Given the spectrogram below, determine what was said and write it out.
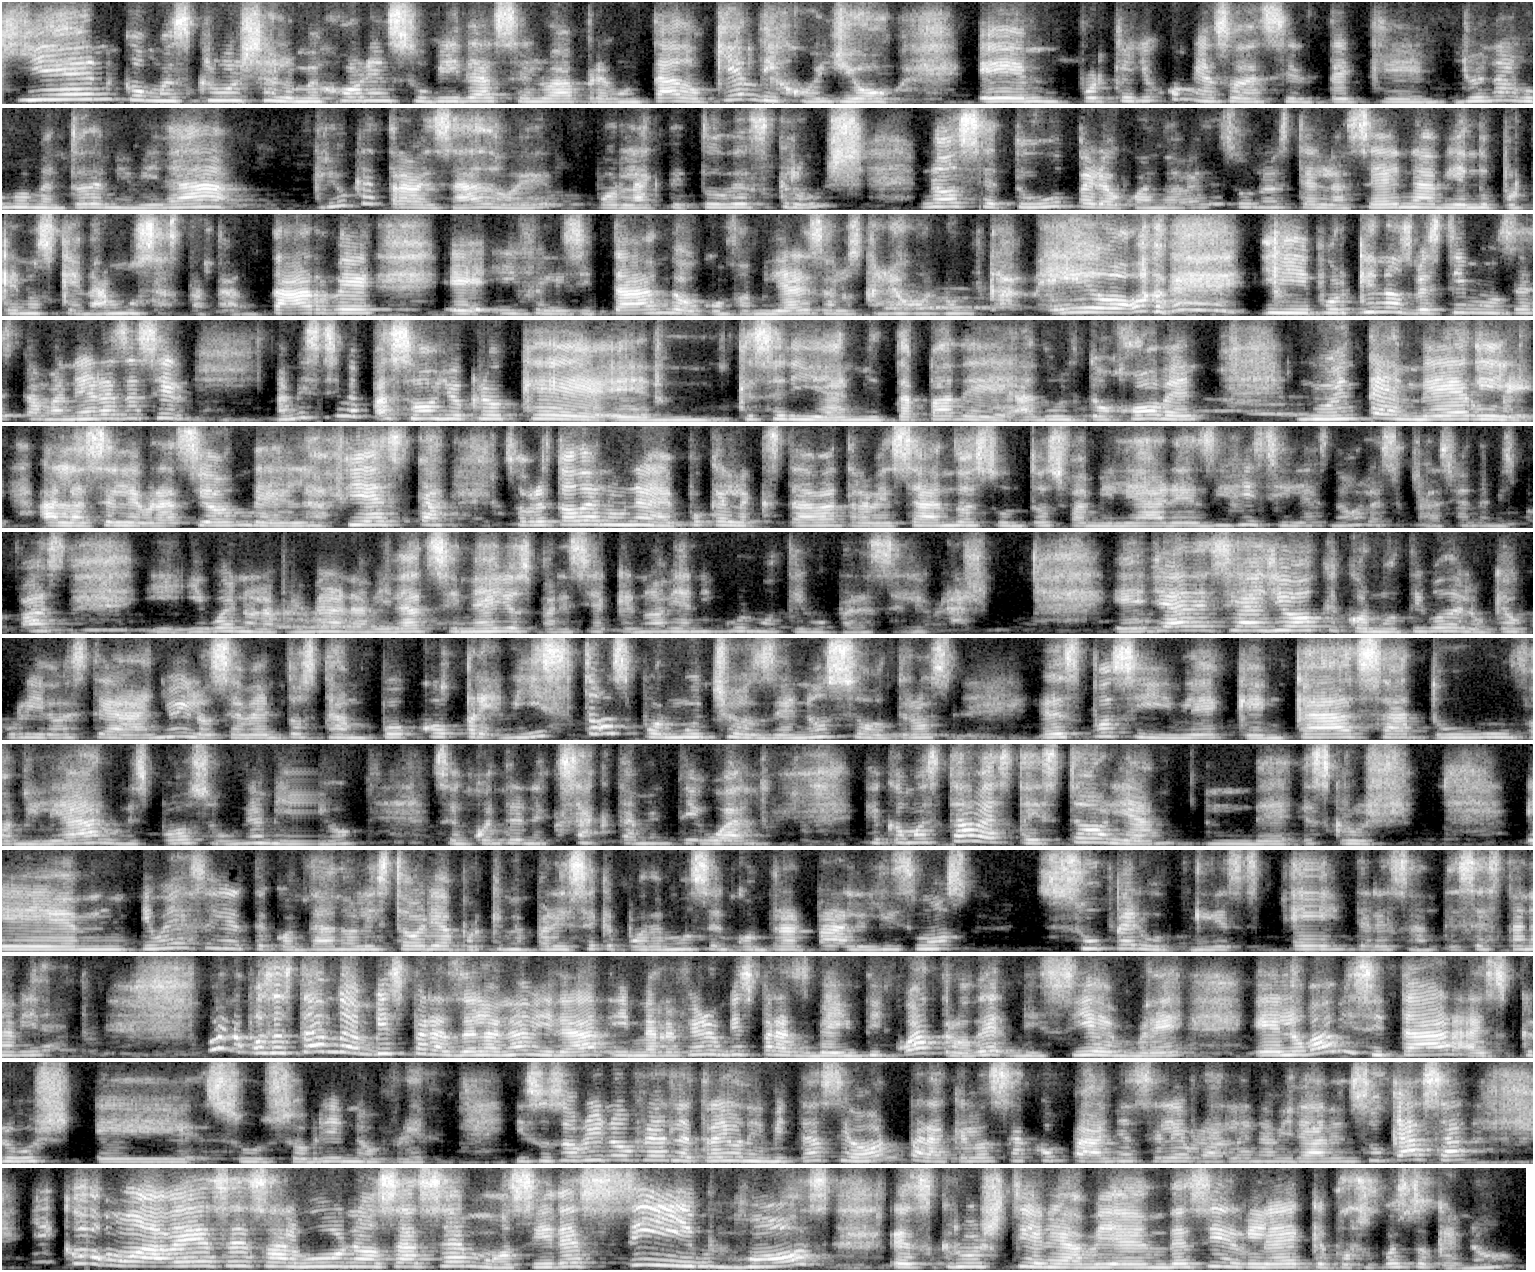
¿Quién como Scrooge a lo mejor en su vida se lo ha preguntado? ¿Quién dijo yo? Em, porque yo comienzo a decirte que yo en algún momento de mi vida creo que he atravesado, ¿eh? Por la actitud de Scrooge. No sé tú, pero cuando a veces uno está en la cena viendo por qué nos quedamos hasta tan tarde eh, y felicitando con familiares a los que luego nunca veo y por qué nos vestimos de esta manera. Es decir, a mí sí me pasó, yo creo que en, ¿qué sería? En mi etapa de adulto joven, no entenderle a la celebración de la fiesta, sobre todo en una época en la que estaba atravesando asuntos familiares difíciles, ¿no? La separación de mis papás y, y bueno, la primera Navidad sí sin ellos parecía que no había ningún motivo para celebrar. Eh, ya decía yo que con motivo de lo que ha ocurrido este año y los eventos tampoco previstos por muchos de nosotros, es posible que en casa tú, un familiar, un esposo, un amigo, se encuentren exactamente igual que como estaba esta historia de Scrooge. Em, y voy a seguirte contando la historia porque me parece que podemos encontrar paralelismos súper útiles e interesantes esta Navidad. Bueno, pues estando en vísperas de la Navidad, y me refiero en vísperas 24 de diciembre, eh, lo va a visitar a Scrooge eh, su sobrino Fred. Y su sobrino Fred le trae una invitación para que los acompañe a celebrar la Navidad en su casa. Y como a veces algunos hacemos y decimos, Scrooge tiene a bien decirle que por supuesto que no,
